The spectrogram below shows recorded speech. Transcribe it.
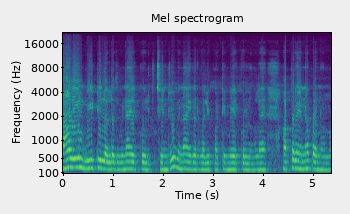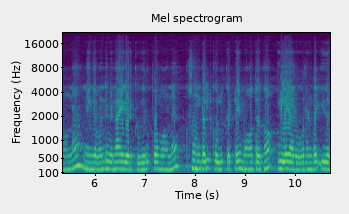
மாலையில் வீட்டில் அல்லது விநாயகர் கோயிலுக்கு சென்று விநாயகர் வழிபாட்டை மேற்கொள்ளுங்களேன். அப்புறம் என்ன பண்ணணும்னா நீங்கள் வந்து விநாயகருக்கு விருப்பமான சுண்டல் கொழுக்கட்டை மோதகம் பிள்ளையார் உருண்டை இது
